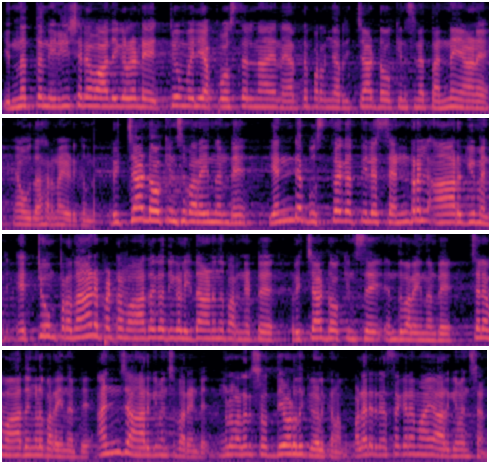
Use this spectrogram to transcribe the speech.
ഇന്നത്തെ നിരീശ്വരവാദികളുടെ ഏറ്റവും വലിയ അപ്പോസ്റ്റലിനായ നേരത്തെ പറഞ്ഞ റിച്ചാർഡ് ഡോക്കിൻസിനെ തന്നെയാണ് ഞാൻ ഉദാഹരണം എടുക്കുന്നത്. റിച്ചാർഡ് ഡോക്കിൻസ് പറയുന്നുണ്ട് എന്റെ പുസ്തകത്തിലെ സെൻട്രൽ ആർഗ്യുമെന്റ് ഏറ്റവും പ്രധാനപ്പെട്ട വാദഗതികൾ ഇതാണെന്ന് പറഞ്ഞിട്ട് റിച്ചാർഡ് ഡോക്കിൻസ് എന്ത് പറയുന്നുണ്ട്? ചില വാദങ്ങൾ പറയുന്നുണ്ട്. അഞ്ച് ആർഗ്യുമെന്റ്സ് പറയുന്നുണ്ട്. നിങ്ങൾ വളരെ ശ്രദ്ധയോടെ കേൾക്കണം. വളരെ രസകരമായ ആർഗ്യുമെന്റ്സ് ആണ്.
